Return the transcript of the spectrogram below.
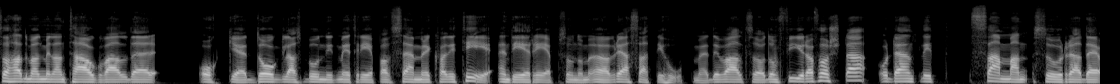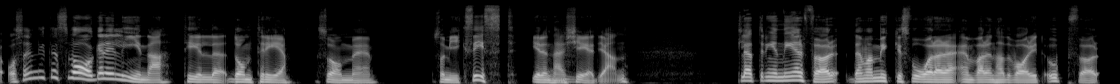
så hade man mellan Taugwalder och eh, Douglas bundit med ett rep av sämre kvalitet än det rep som de övriga satt ihop med. Det var alltså de fyra första ordentligt sammansurrade och sen lite svagare lina till de tre som, eh, som gick sist i den här kedjan. Klättringen nerför, den var mycket svårare än vad den hade varit uppför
